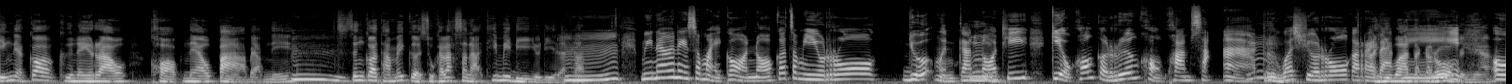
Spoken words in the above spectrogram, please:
ทิ้งเนี่ยก็คือในราวขอบแนวป่าแบบนี้อืมซึ่งก็ทำให้เกิดสุขลักษณะที่ไม่ดีอยู่ดีแหล้วครับอืมมีหน้าในสมัยก่อนเนาะก็จะมีโรค เยอะเหมือนกันเนาะอืมที่เกี่ยวข้องกับเรื่องของความสะอาดอืมหรือว่าเชื้อโรคอะไรอแบหิบวาตนี้กโรคอย่างเงี้ยโอ้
